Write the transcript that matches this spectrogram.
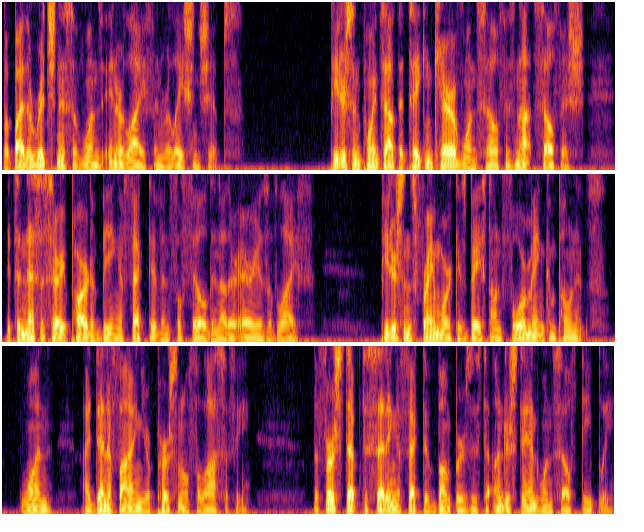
but by the richness of one's inner life and relationships. Peterson points out that taking care of oneself is not selfish, it's a necessary part of being effective and fulfilled in other areas of life. Peterson's framework is based on four main components. 1. Identifying your personal philosophy. The first step to setting effective bumpers is to understand oneself deeply.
